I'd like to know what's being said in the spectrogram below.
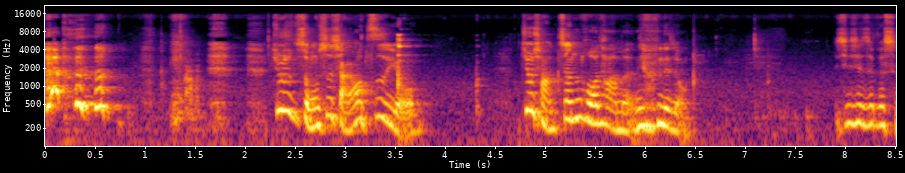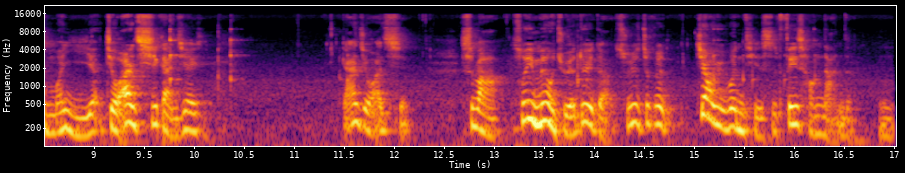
就是总是想要自由，就想挣脱他们，就是那种。谢谢这个什么姨九二七，感谢，感谢九二七，是吧？所以没有绝对的，所以这个教育问题是非常难的，嗯，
